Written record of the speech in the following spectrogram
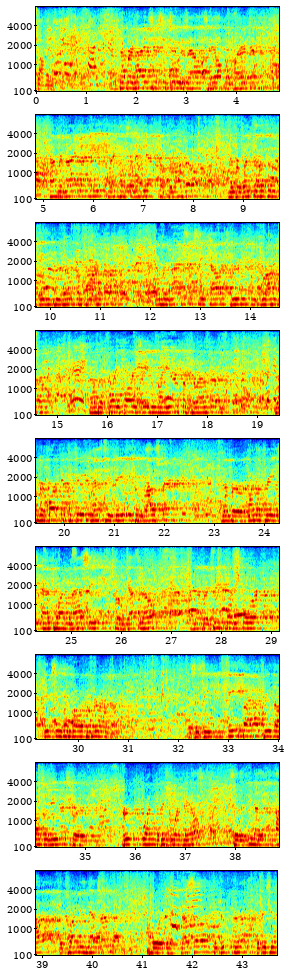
Tommy. Number 962 is Alex Hale from Clarington. Number 998, Michael Semeniak from Toronto. Number 1080, Bruno from Toronto. Number 960, Alex Rudy from Toronto. Number 44 is Amy Mayer from Toronto. Number 452, Matthew Daly from Gloucester. Number 103 is Antoine Massey from Gatineau. And number 344, Gibson Himbo from Toronto. This is the A final 3,000 meters for Group 1, Division 1 males. C'est le final A 3000 mètres pour les garçons de Groupe 1, Division 1.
